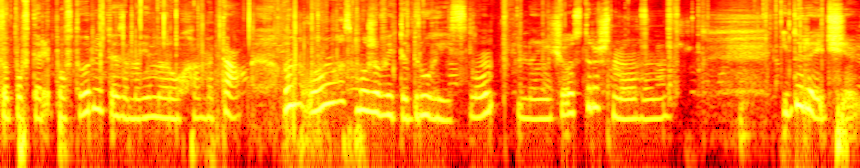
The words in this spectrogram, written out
то повторю- повторюйте за моїми рухами. Так, у вас може вийти другий слон, ну нічого страшного. І до речі,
